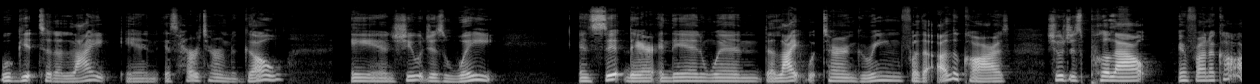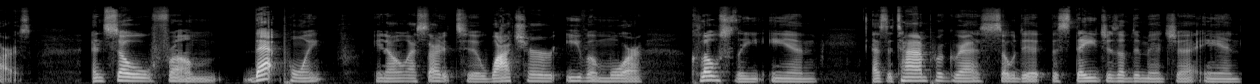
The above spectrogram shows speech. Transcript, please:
we'll get to the light, and it's her turn to go, and she would just wait." And sit there, and then when the light would turn green for the other cars, she'll just pull out in front of cars. And so from that point, you know, I started to watch her even more closely. And as the time progressed, so did the stages of dementia. And,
